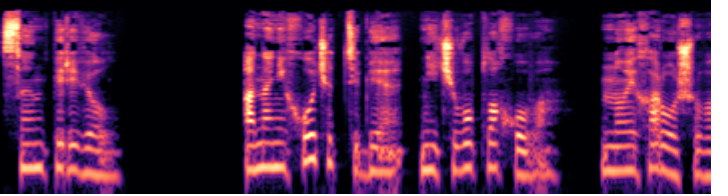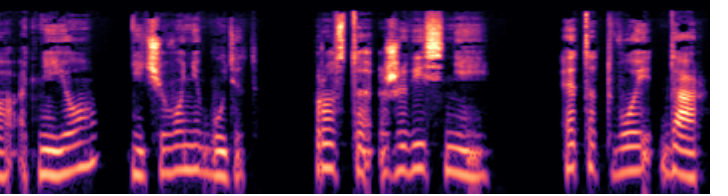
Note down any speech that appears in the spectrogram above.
Сын перевел. «Она не хочет тебе ничего плохого, но и хорошего от нее ничего не будет. Просто живи с ней. Это твой дар.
